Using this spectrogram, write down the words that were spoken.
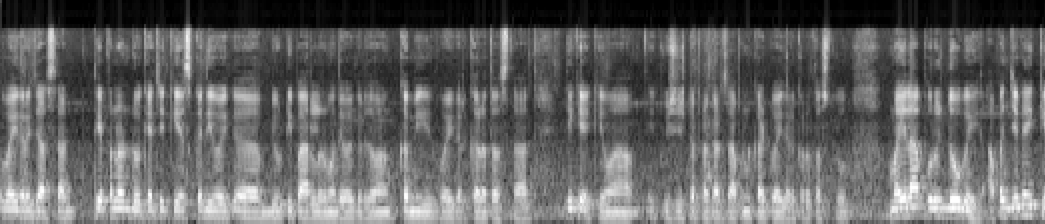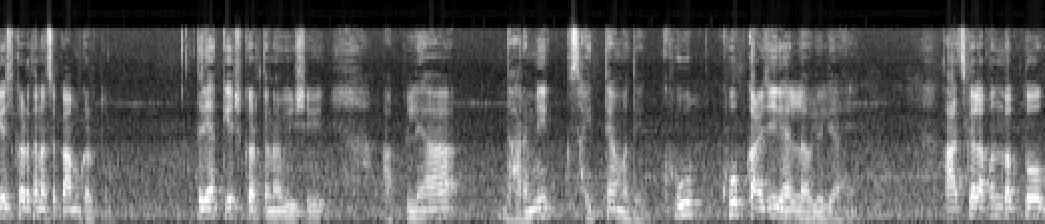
वगैरे जे असतात ते पण डोक्याचे केस कधी वै ब्युटी पार्लरमध्ये वगैरे जाऊन कमी वगैरे करत असतात ठीक आहे? किंवा एक विशिष्ट प्रकारचं आपण कट वगैरे करत असतो. महिला पुरुष दोघंही आपण जे काही केस करतानाचं काम करतो तर या केस करतानाविषयी आपल्या धार्मिक साहित्यामध्ये खूप खूप काळजी घ्यायला लावलेली आहे. आजकाल आपण बघतो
